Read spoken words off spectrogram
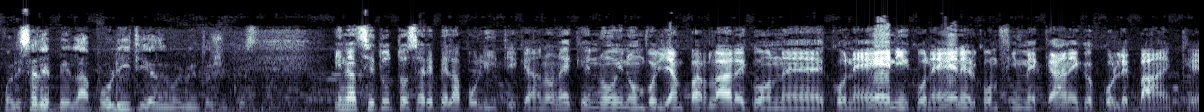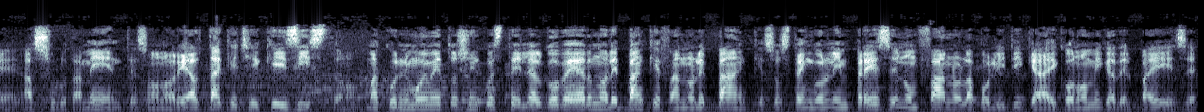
quale sarebbe la politica del Movimento 5 Stelle? Innanzitutto sarebbe la politica, non è che noi non vogliamo parlare con, eh, con Eni, con Enel, con Finmeccanico e con le banche, assolutamente, sono realtà che, che, esistono, ma con il Movimento 5 Stelle al governo le banche fanno le banche, sostengono le imprese e non fanno la politica economica del Paese,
